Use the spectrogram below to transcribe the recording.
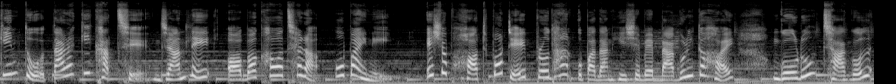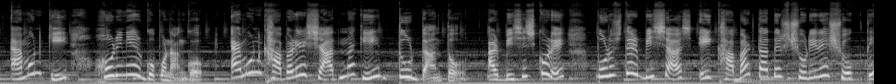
কিন্তু তারা কি খাচ্ছে জানলে অবাক হওয়া ছাড়া উপায় নেই। এসব হটপটে প্রধান উপাদান হিসেবে ব্যবহৃত হয় গরু, ছাগল, এমনকি হরিণের গোপনাঙ্গ। এমন খাবারের স্বাদ নাকি দুর্দান্ত। আর বিশেষ করে পুরুষদের বিশ্বাস এই খাবার তাদের শরীরে শক্তি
